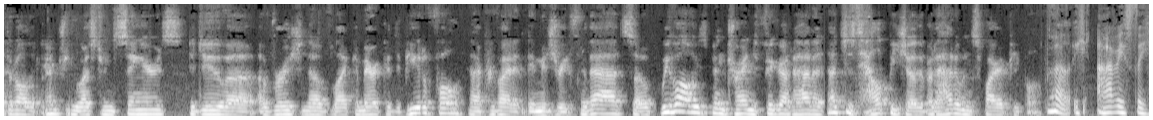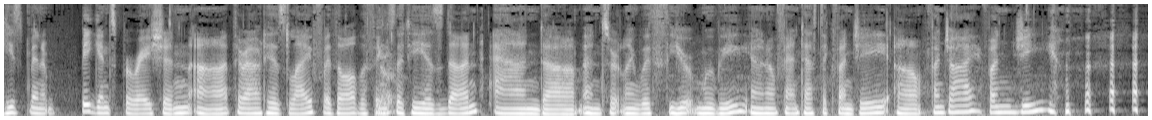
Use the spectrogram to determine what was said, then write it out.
gathered all the country western singers to do a, a version of like America the Beautiful. And I provided the imagery for that. So we've always been trying to figure out how to not just help each other, but how to inspire people. Well, obviously, he's been a big inspiration uh, throughout his life with all the things Yeah. that he has done, and uh, and certainly with your movie, you know, Fantastic Fungi, uh, Fungi, Fungi.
